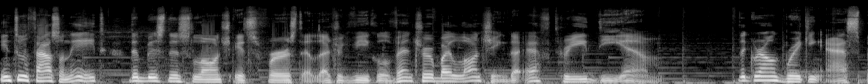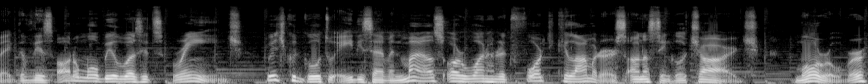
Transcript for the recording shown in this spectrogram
In 2008, the business launched its first electric vehicle venture by launching the F3DM. The groundbreaking aspect of this automobile was its range, which could go to 87 miles or 140 kilometers on a single charge. Moreover,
